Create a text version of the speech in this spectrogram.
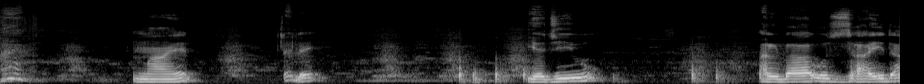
হ্যাঁ? মায়ের তাহলে ইয়াজিউ আলবাউজ জাইদা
